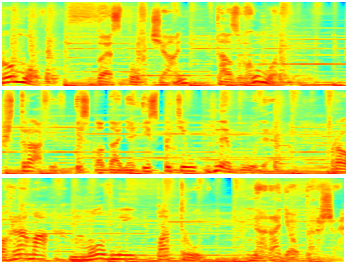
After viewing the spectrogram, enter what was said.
про мову без повчань та з гумором. Штрафів і складання іспитів не буде. Програма Мовний патруль на Радіо Перше.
